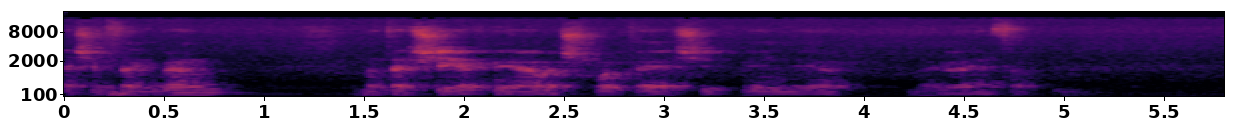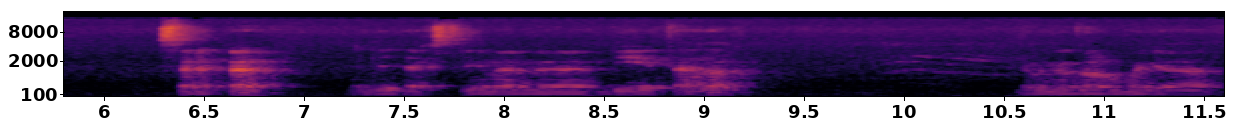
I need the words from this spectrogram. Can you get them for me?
esetekben betegségeknél vagy sportteljesítménynél meg lehet a szerepe egy-egy extrémebb diétának. De úgy gondolom, hogy a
